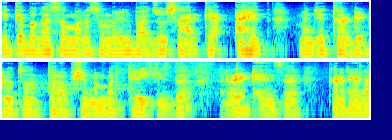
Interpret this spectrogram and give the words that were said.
इथे बघा समोरासमोरील बाजू सारख्या आहेत. म्हणजे थर्टी टूचं उत्तर option number three is the right answer कारण ह्याला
